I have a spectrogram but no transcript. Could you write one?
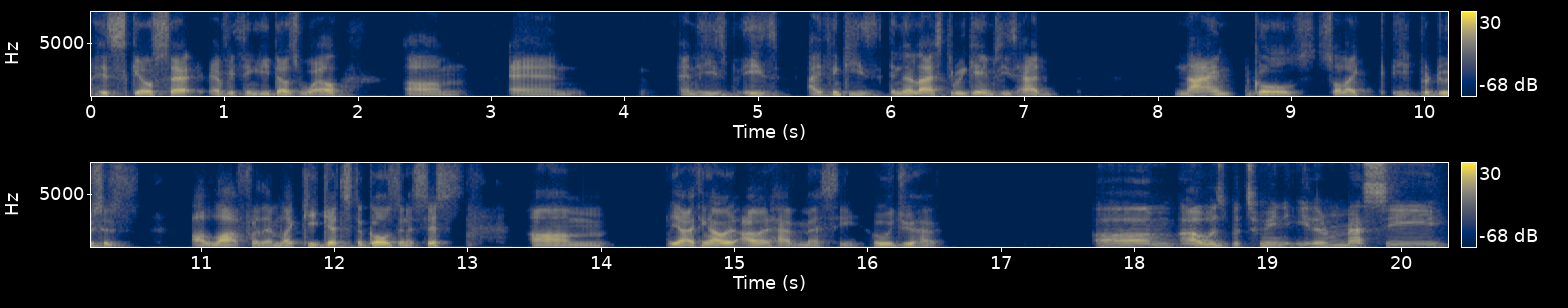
his skill set, everything he does well. Um, and and he's he's I think he's in the last three games he's had nine goals. So like he produces a lot for them. Like he gets the goals and assists. Um, yeah, I think I would I would have Messi. Who would you have? Um, I was between either Messi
